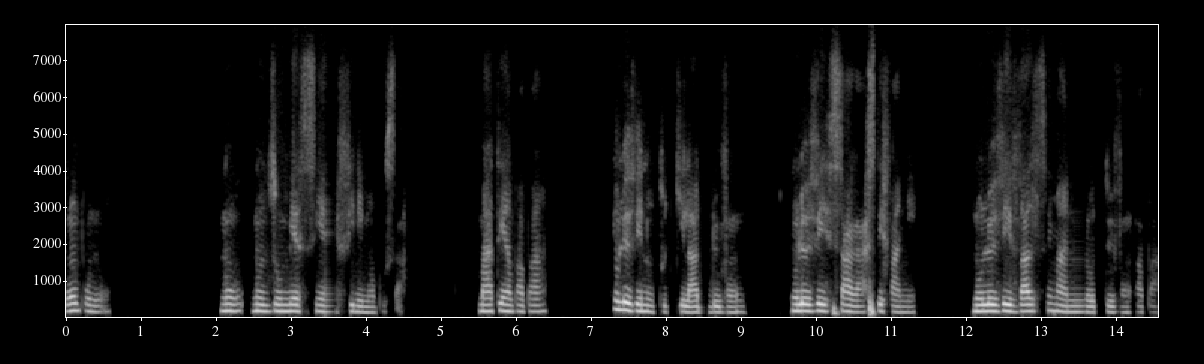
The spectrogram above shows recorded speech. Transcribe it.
bon pou nou. Nou diyo mersi infiniman pou sa. Maten, papa, nou leve nou tout ki la devon. Nou leve Sarah, Stéphanie. Nou leve Val Semanot devon, papa.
